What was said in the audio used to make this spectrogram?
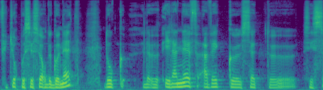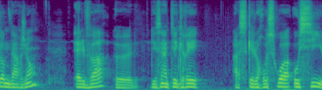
futurs possesseurs de Gonette. Donc, et la nef, avec ces sommes d'argent, elle va les intégrer à ce qu'elle reçoit aussi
